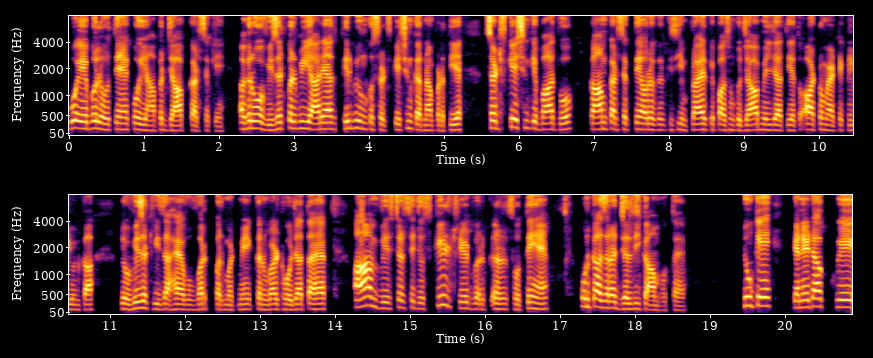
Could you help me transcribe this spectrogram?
वो एबल होते हैं को यहाँ पर जॉब कर सकें। अगर वो विज़िट पर भी आ रहे हैं तो फिर भी उनको सर्टिफिकेशन करना पड़ती है। सर्टिफिकेशन के बाद वो काम कर सकते हैं और अगर किसी एम्प्लॉयर के पास उनको जॉब मिल जाती है तो ऑटोमेटिकली उनका जो विज़िट वीज़ा है, वो वर्क परमिट में कन्वर्ट हो जाता है। आम विजिटर से जो स्किल्ड ट्रेड वर्कर्स होते हैं, उनका ज़रा जल्दी काम होता है। क्योंकि कनाडा के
